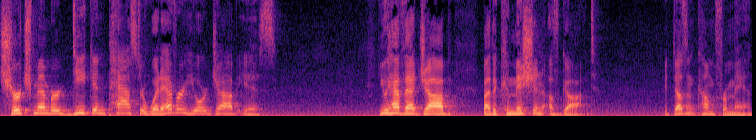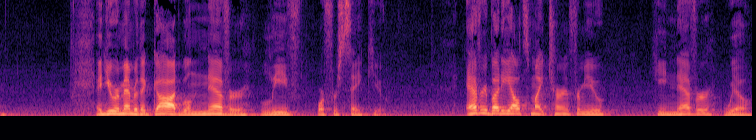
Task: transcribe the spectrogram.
church member, deacon, pastor, whatever your job is, you have that job by the commission of God. It doesn't come from man. And you remember that God will never leave or forsake you. Everybody else might turn from you, He never will.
